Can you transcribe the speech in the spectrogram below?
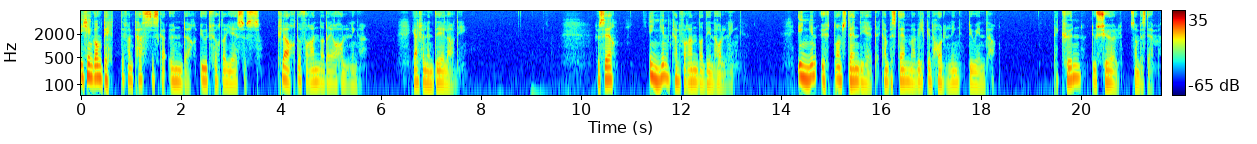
Ikke engang dette fantastiske under utført av Jesus klarte å forandre deres holdninger iallfall en del av de. Du ser, ingen kan forandre din holdning. Ingen ytre omstendigheter kan bestemme hvilken holdning du inntar. Det er kun du sjøl som bestemmer.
